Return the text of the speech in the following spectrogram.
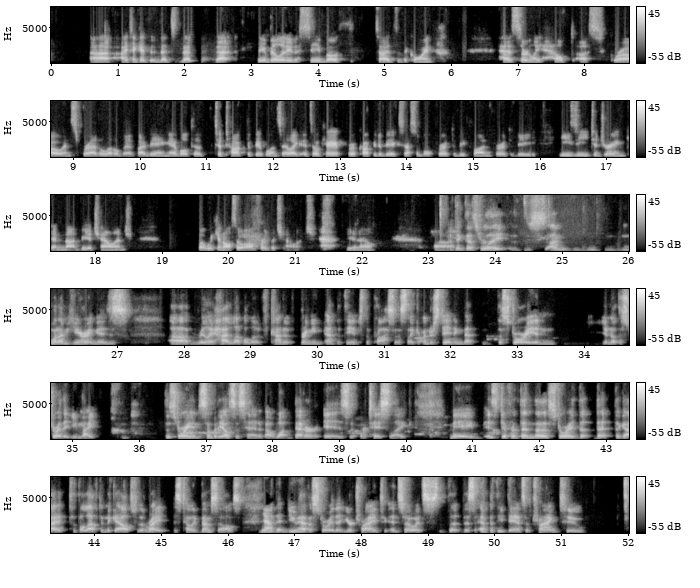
uh, i think it, that's that that the ability to see both sides of the coin has certainly helped us grow and spread a little bit by being able to to talk to people and say like it's okay for coffee to be accessible for it to be fun for it to be easy to drink and not be a challenge but we can also offer the challenge you know i think that's really i'm what i'm hearing is uh, really high level of kind of bringing empathy into the process like understanding that the story and you know the story that you might the story in somebody else's head about what better is or tastes like may is different than the story that, that the guy to the left and the gal to the right is telling themselves. Yeah. And then you have a story that you're trying to and so it's the this empathy dance of trying to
